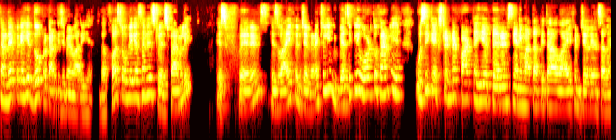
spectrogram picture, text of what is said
कंधे पे कहिए दो प्रकार की जिम्मेवारी है। The first obligation is to his family his parents his wife and children. Actually basically word तो फैमिली है। उसी के एक्सटेंडेड पार्ट कहिए पेरेंट्स यानी माता पिता वाइफ एंड चिल्ड्रन सब है।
